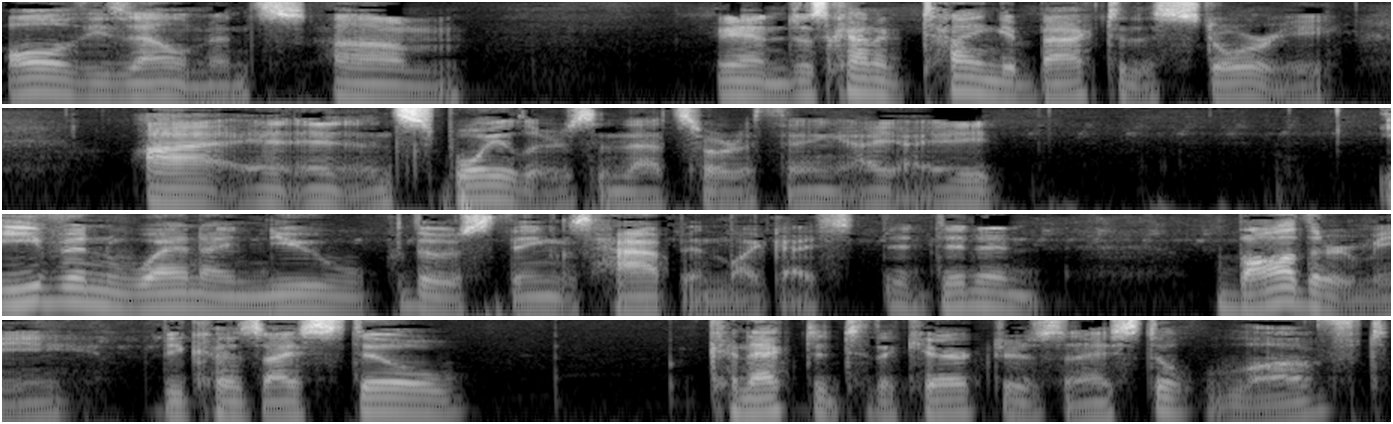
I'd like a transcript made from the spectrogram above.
all of these elements, um, and just kind of tying it back to the story, And, and spoilers and that sort of thing. I, I even when I knew those things happened, like I it didn't bother me because I still connected to the characters and I still loved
